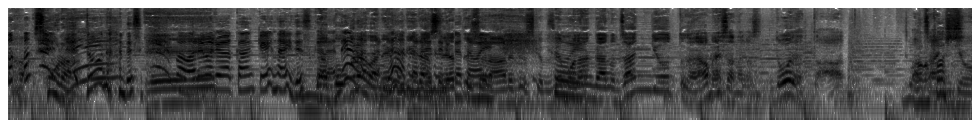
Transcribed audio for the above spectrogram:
あそうなん どうなんですか、へー。まあ、我々は関係ないですからね。僕らはねフリーランスでやってる人はあれですけどでもなんかあの残業とか天谷さんなんかどうだった？私は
